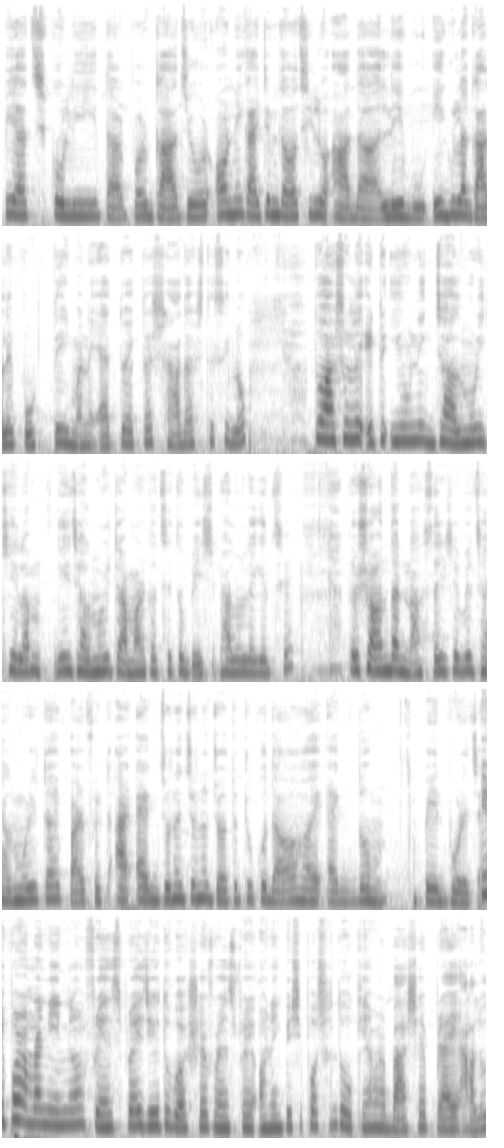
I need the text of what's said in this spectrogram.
পেঁয়াজ কলি, তারপর গাজর, অনেক আইটেম দেওয়া ছিল, আদা, লেবু, এগুলা গালে পড়তেই মানে এত একটা স্বাদ আসতেছিল। তো আসলে এটা ইউনিক ঝালমুড়ি খেলাম, এই ঝালমুড়িটা আমার কাছে তো বেশ ভালো লেগেছে। তো সন্ধ্যার নাস্তা হিসেবে ঝালমুড়িটা পারফেক্ট আর একজনের জন্য যতটুকু দেওয়া হয় একদম পেট ভরে যায়। এরপর আমরা নিয়ে নিলাম ফ্রেঞ্চ ফ্রাই যেহেতু বর্ষার ফ্রেঞ্চ ফ্রাই অনেক বেশি পছন্দ, ওকে আমার বাসায় প্রায় আলু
